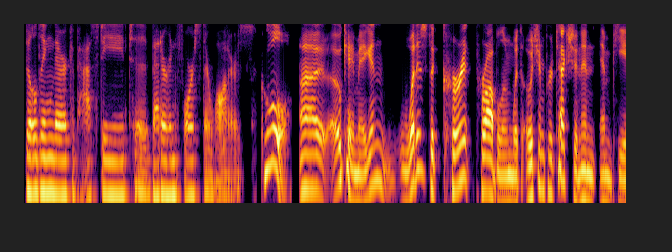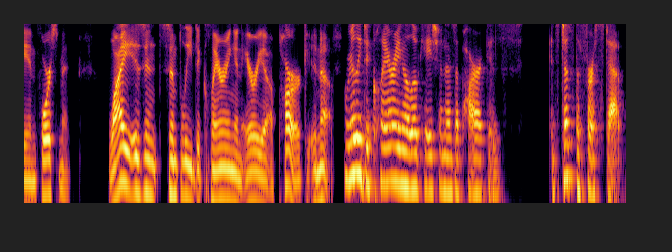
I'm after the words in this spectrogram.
building their capacity to better enforce their waters. Cool. Uh, okay, Megan, what is the current problem with ocean protection and MPA enforcement? Why isn't simply declaring an area a park enough? Really declaring a location as a park is it's just the first step,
